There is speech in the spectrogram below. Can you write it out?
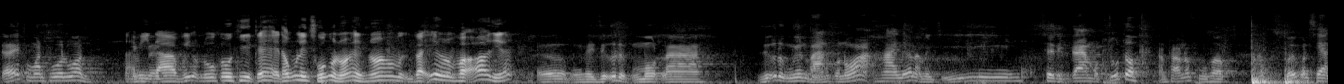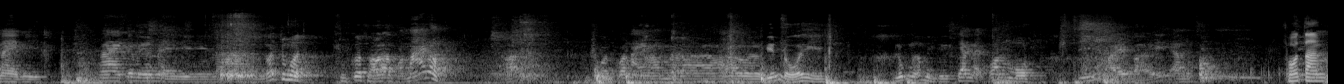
đấy không ăn thua luôn. Tại vì là ví dụ đôi khi cái hệ thống lên xuống của nó này nó gãy vỡ gì đấy. Ừ, mình phải giữ được một là giữ được nguyên bản của nó hai nữa là mình chỉ xê dịch ra một chút thôi làm sao nó phù hợp. Với con xe này thì hai cái bên này là nói chung là chủ cơ sở là thoải mái rồi. Đó. còn con này mà, mà biến đổi thì lúc nữa mình thử xem lại con một chín bảy bảy à phó tăng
